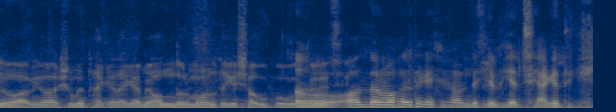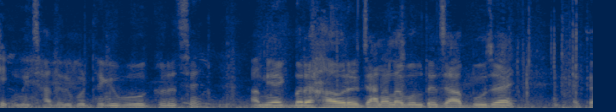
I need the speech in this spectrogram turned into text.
নো আমি অসমে থাকার আগে আমি অন্দরমহল থেকে সব উপভোগ করেছি। অন্দরমহল থেকে সব দেখে। নিয়েছে আগে থেকে। উনি ছাদের উপর থেকে উপভোগ করেছে। আমি একবারে হাওরের জানালা বলতে যা বোঝায় একটা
